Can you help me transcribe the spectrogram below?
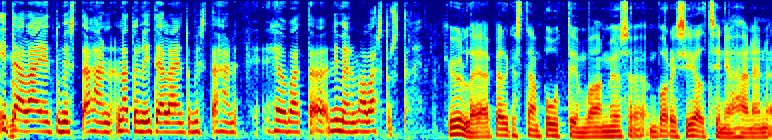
Itälaajentumistahan, Naton itälaajentumistahan he ovat nimenomaan vastustaneet. Kyllä, ja ei pelkästään Putin, vaan myös Boris Jeltsin ja hänen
